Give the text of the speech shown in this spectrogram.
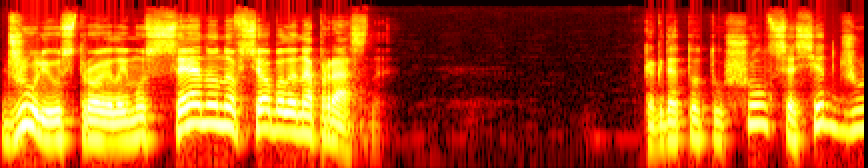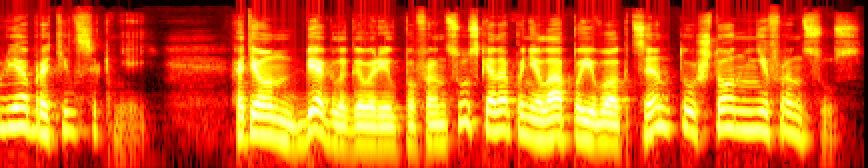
Джулия устроила ему сцену, но все было напрасно. Когда тот ушел, сосед Джулии обратился к ней. Хотя он бегло говорил по-французски, она поняла по его акценту, что он не француз.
